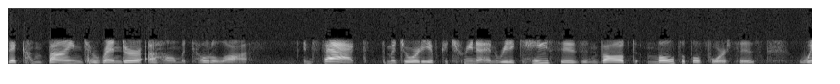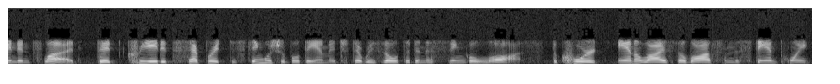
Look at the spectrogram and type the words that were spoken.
that combine to render a home a total loss. In fact, the majority of Katrina and Rita cases involved multiple forces, wind and flood, that created separate distinguishable damage that resulted in a single loss. The court analyzed the loss from the standpoint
